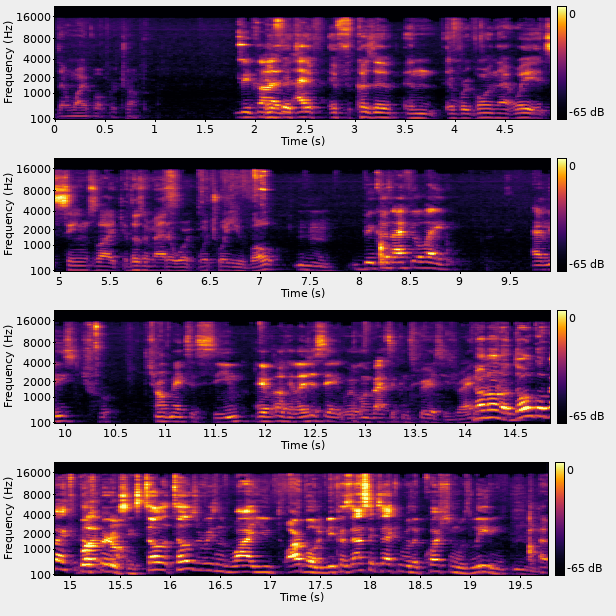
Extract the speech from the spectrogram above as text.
then why vote for Trump? Because if I, if if because if and if we're going that way, it seems like it doesn't matter wh- which way you vote. mhm. because I feel like at least tr- Trump makes it seem. If, okay, let's just say we're going back to conspiracies, right? No, no, no. Don't go back to But no. conspiracies. Tell tell us the reasons why you are voting because that's exactly where the question was leading. Mhm. Uh,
